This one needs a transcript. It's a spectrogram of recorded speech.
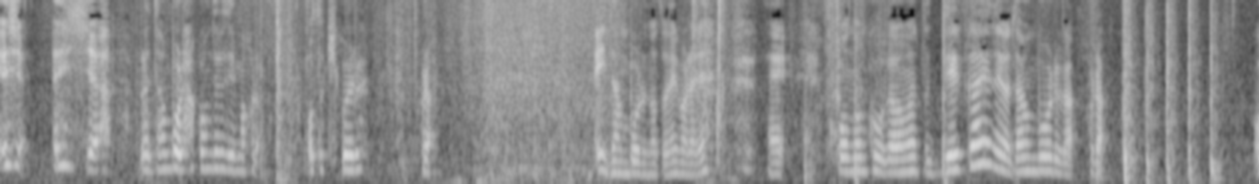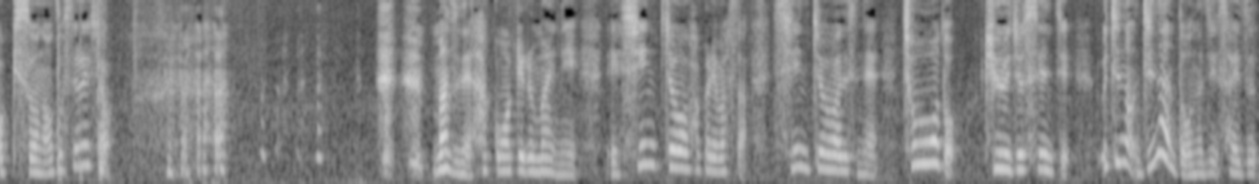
よいしょよいしょ。ほら段ボール運んでるぜ今ほら。音聞こえる？ほら。はい段ボールの音ねこれね。はい。この子がまたでかいのよ段ボールが。ほら。大きそうな音してるでしょ。まずね箱を開ける前にえ身長を測りました。身長はですねちょうど9 0センチ。うちの次男と同じサイズ。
